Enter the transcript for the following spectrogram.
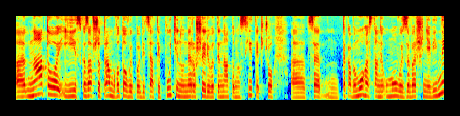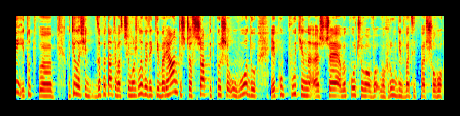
е, НАТО, і сказав, що Трамп готовий пообіцяти Путіну не розширювати НАТО на схід, якщо е, це така вимога стане умовою завершення війни. І тут е, хотіла ще запитати вас, чи можливий такий варіант, що США підпише угоду, яку Путін е, ще викочував в грудні 21-го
